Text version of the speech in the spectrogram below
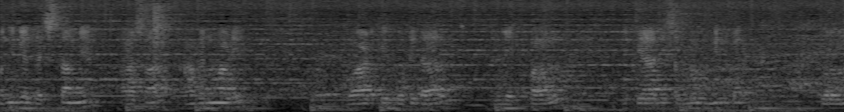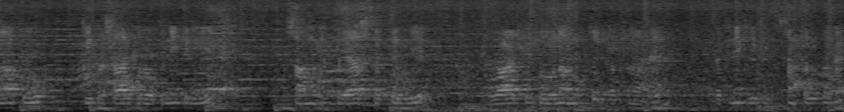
उन्हीं की अध्यक्षता में आशा आंगनवाड़ी, वार्ड के कोटेदार लेखपाल इत्यादि सब लोग मिलकर कोरोना को के प्रसार को रोकने के लिए सामूहिक प्रयास करते हुए वार्ड को कोरोना मुक्त रखना है, रखने के संकल्प है।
